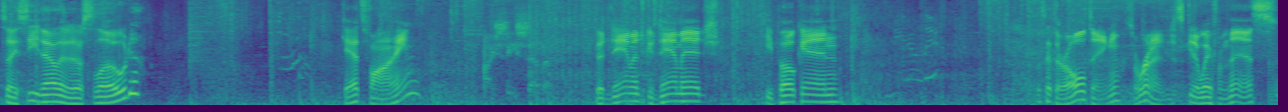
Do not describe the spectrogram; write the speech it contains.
So you see now that they're slowed. Okay, that's fine. I see seven. Good damage, good damage. Keep poking. Looks like they're ulting, so we're gonna just get away from this.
